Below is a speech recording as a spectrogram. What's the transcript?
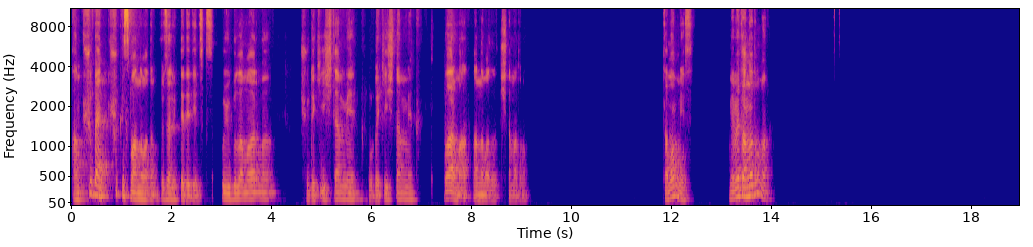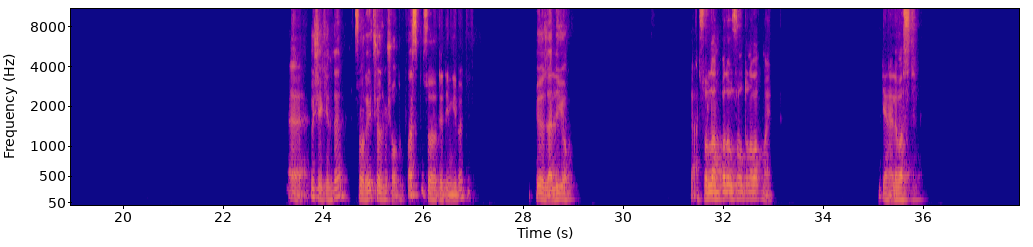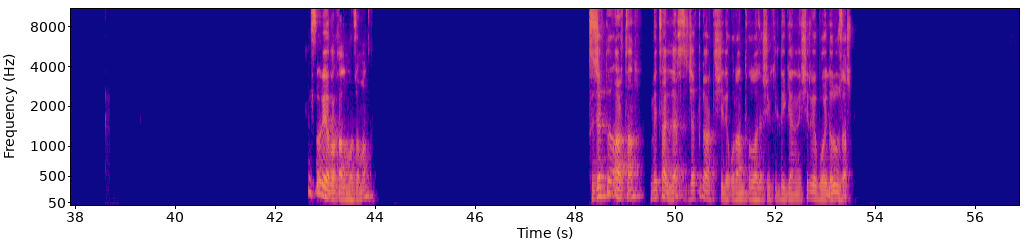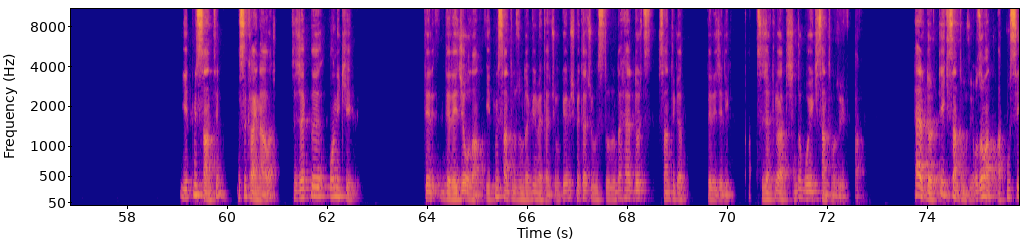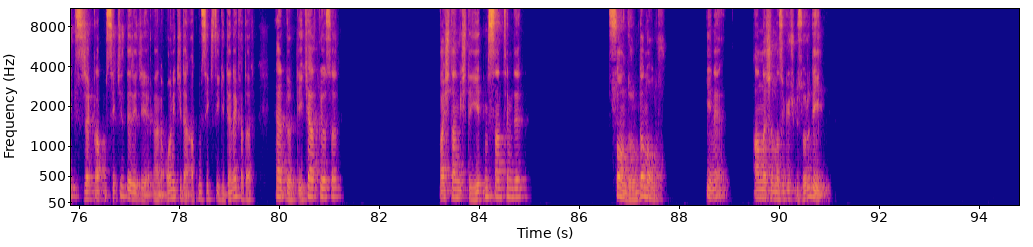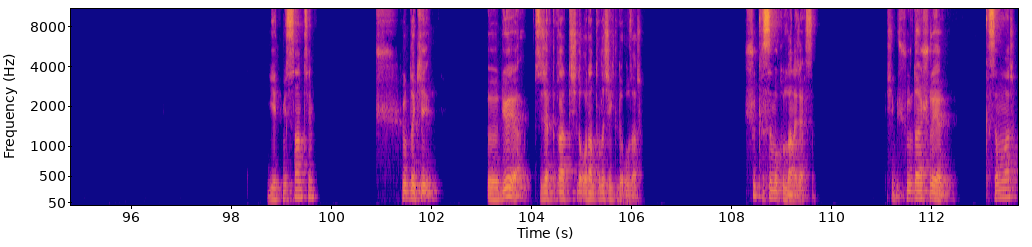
An- Şu ben şu kısmı anlamadım. Özellikle dediğiniz kısım. Uygulamalar mı? Şuradaki işlem mi? Buradaki işlem mi? Var mı anlamadığın işlem adımı? Tamam mıyız? Mehmet anladın mı? Evet, bu şekilde soruyu çözmüş olduk. Basit bir soru dediğim gibi. Bir özelliği yok. Yani soruların bu kadar uzun olduğuna bakmayın. Geneli basit. Şu soruya bakalım o zaman. Sıcaklığı artan metaller sıcaklık artışı ile orantılı olacak şekilde genleşir ve boyları uzar. ...70 santim ısı kaynağı var. Sıcaklığı 12 de- derece olan 70 santim uzunluğunda bir metal çubuk verilmiş. Metal çubuğu ısıtıldığında her 4 santigrat derecelik sıcaklık artışında boyu 2 santim uzuyor. Bak. Her 4'te 2 santim uzuyor. O zaman 68 sıcaklık 68 dereceye yani 12'den 68'e gidene kadar her 4'te 2 artıyorsa başlangıçta 70 santimdi. Son durumda ne olur? Yine anlaşılması güç bir soru değil. Yetmiş santim. Şuradaki e, diyor ya sıcaklık artışıyla orantılı şekilde uzar. Şu kısmı kullanacaksın. Şimdi şuradan şuraya kısım var.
